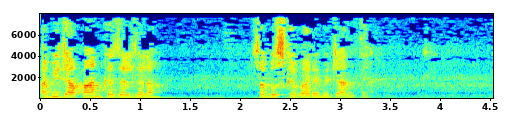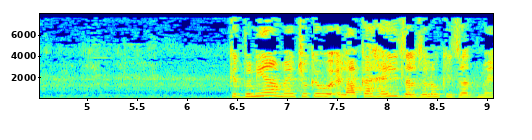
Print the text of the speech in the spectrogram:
ابھی جاپان کا زلزلہ سب اس کے بارے میں جانتے ہیں۔ کہ دنیا میں چونکہ وہ علاقہ ہے ہی زلزلوں کی زد میں،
